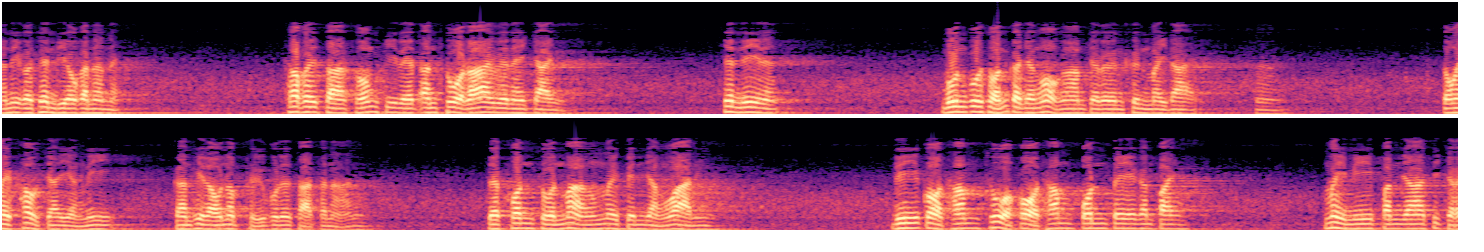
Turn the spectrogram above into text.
อันนี้ก็เช่นเดียวกันนั่นแหละถ้าไปสะสมกิเลสอันชั่วร้ายไว้ในใจ เช่นนี้นะบุญกุศลก็จะงอกงามเจริญขึ้นไม่ได้ต้องให้เข้าใจอย่างนี้ การที่เรานับถือพุทธศาสนานะแต่คนส่วนมากมันไม่เป็นอย่างว่านี่ ดีก็ทำชั่วก็ทำปนเปกันไป ไม่มีปัญญาที่จะ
